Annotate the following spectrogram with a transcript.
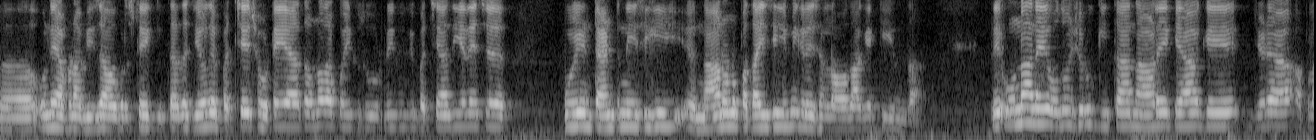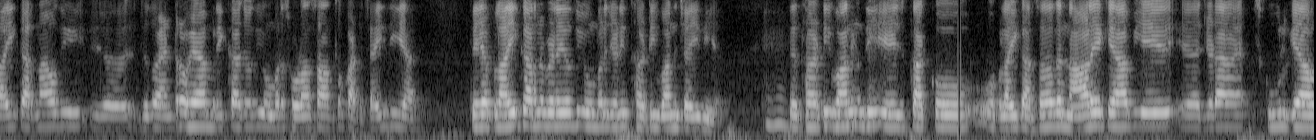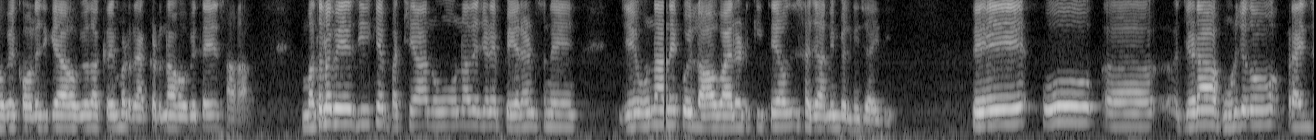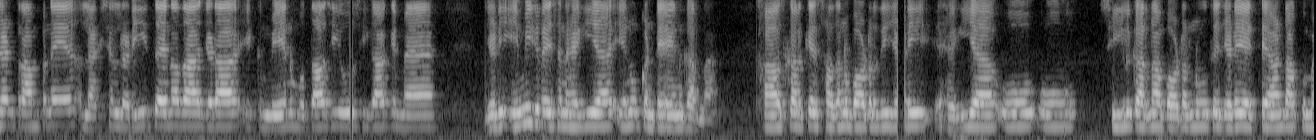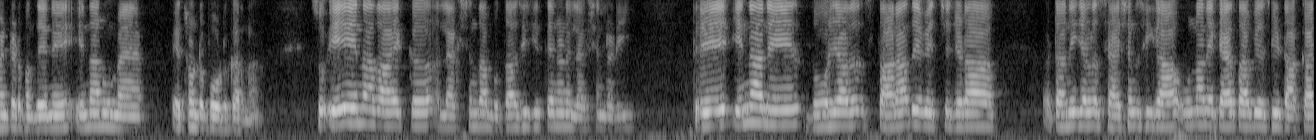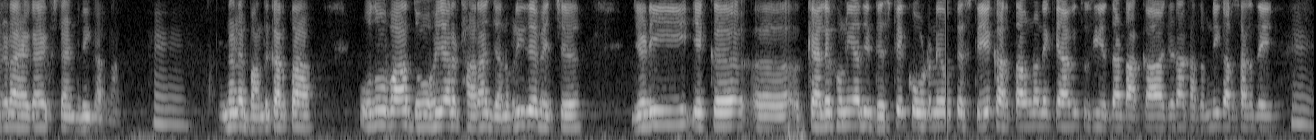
ਉਹਨੇ ਆਪਣਾ ਵੀਜ਼ਾ ਓਵਰਸਟੇ ਕੀਤਾ ਤੇ ਜੇ ਉਹਦੇ ਬੱਚੇ ਛੋਟੇ ਆ ਤਾਂ ਉਹਨਾਂ ਦਾ ਕੋਈ ਕਸੂਰ ਨਹੀਂ ਕਿਉਂਕਿ ਬੱਚਿਆਂ ਦੀ ਇਹਦੇ 'ਚ ਕੋਈ ਇੰਟੈਂਟ ਨਹੀਂ ਸੀਗੀ ਨਾ ਉਹਨਾਂ ਨੂੰ ਪਤਾ ਹੀ ਸੀ ਇਮੀਗ੍ਰੇਸ਼ਨ ਲਾਅ ਦਾ ਕਿ ਕੀ ਹੁੰਦਾ। ਤੇ ਉਹਨਾਂ ਨੇ ਉਦੋਂ ਸ਼ੁਰੂ ਕੀਤਾ ਨਾਲ ਇਹ ਕਿਹਾ ਕਿ ਜਿਹੜਾ ਅਪਲਾਈ ਕਰਨਾ ਉਹਦੀ ਜਦੋਂ ਐਂਟਰ ਹੋਇਆ ਅਮਰੀਕਾ 'ਚ ਉਹਦੀ ਉਮਰ 16 ਸਾਲ ਤੋਂ ਘੱਟ ਚਾਹੀਦੀ ਆ ਤੇ ਅਪਲਾਈ ਕਰਨ ਵੇਲੇ ਉਹਦੀ ਉਮਰ ਜਿਹੜੀ 31 ਚਾਹੀਦੀ ਆ। ਤੇ 31 ਦੀ ਏਜ ਤੱਕ ਉਹ ਅਪਲਾਈ ਕਰ ਸਕਦਾ ਤੇ ਨਾਲ ਇਹ ਕਿਹਾ ਵੀ ਇਹ ਜਿਹੜਾ ਸਕੂਲ ਗਿਆ ਹੋਵੇ ਕਾਲਜ ਗਿਆ ਹੋਵੇ ਉਹਦਾ ਕ੍ਰਿਮੀਨਲ ਰੈਕੋਰਡ ਨਾ ਹੋਵੇ ਤੇ ਇਹ ਸਾਰਾ। ਮਤਲਬ ਇਹ ਸੀ ਕਿ ਬੱਚਿਆਂ ਨੂੰ ਉਹਨਾਂ ਦੇ ਜਿਹੜੇ ਪੇਰੈਂਟਸ ਨੇ, ਜੇ ਉਹਨਾਂ ਨੇ ਕੋਈ ਲਾਅ ਵਾਇਲੇਟ ਕੀਤੇ ਆ, ਉਹਦੀ ਸਜ਼ਾ ਨਹੀਂ ਮਿਲਣੀ ਚਾਹੀਦੀ। ਤੇ ਉਹ ਜਿਹੜਾ ਹੁਣ ਜਦੋਂ ਪ੍ਰੈਜ਼ੀਡੈਂਟ ਟਰੰਪ ਨੇ ਇਲੈਕਸ਼ਨ ਲੜੀ ਤਾਂ ਇਹਨਾਂ ਦਾ ਜਿਹੜਾ ਇੱਕ ਮੇਨ ਮੁੱਦਾ ਸੀ, ਉਹ ਸੀਗਾ ਕਿ ਮੈਂ ਜਿਹੜੀ ਇਮੀਗ੍ਰੇਸ਼ਨ ਹੈਗੀ ਆ, ਇਹਨੂੰ ਕੰਟੇਨ ਕਰਨਾ। ਖਾਸ ਕਰਕੇ ਸਦਨ ਬਾਰਡਰ ਦੀ ਜਿਹੜੀ ਹੈਗੀ ਆ, ਉਹ ਉਹ ਸੀਲ ਕਰਨਾ ਬਾਰਡਰ ਨੂੰ ਤੇ ਜਿਹੜੇ ਇੱਥੇ ਅਨਡਾਕੂਮੈਂਟਡ ਬੰਦੇ ਨੇ, ਇਹਨਾਂ ਨੂੰ ਮੈਂ ਇੱਥੋਂ ਡਿਪੋਰਟ ਕਰਨਾ। ਸੋ ਇਹ ਇਹਨਾਂ ਦਾ ਇੱਕ ਇਲੈਕਸ਼ਨ ਦਾ ਮੁੱਦਾ ਸੀ ਜਿੱਤੇ ਇਹਨਾਂ ਨੇ ਇਲੈਕਸ਼ਨ ਲੜੀ। ਤੇ ਇਹਨਾਂ ਨੇ 2017 ਦੇ ਵਿੱਚ ਜਿਹੜਾ ਅਟਾਰਨੀ ਜਨਰਲ ਸੈਸ਼ਨ ਸੀਗਾ ਉਹਨਾਂ ਨੇ ਕਹਿਤਾ ਵੀ ਅਸੀਂ ਡਾਕਾ ਜਿਹੜਾ ਹੈਗਾ ਐਕਸਟੈਂਡ ਨਹੀਂ ਕਰਨਾ। ਹੂੰ। ਇਹਨਾਂ ਨੇ ਬੰਦ ਕਰਤਾ। ਉਦੋਂ ਬਾਅਦ 2018 ਜਨਵਰੀ ਦੇ ਵਿੱਚ ਜਿਹੜੀ ਇੱਕ ਕੈਲੀਫੋਰਨੀਆ ਦੀ ਡਿਸਟ੍ਰਿਕਟ ਕੋਰਟ ਨੇ ਉੱਤੇ ਸਟੇ ਕਰਤਾ ਉਹਨਾਂ ਨੇ ਕਿਹਾ ਵੀ ਤੁਸੀਂ ਇਦਾਂ ਡਾਕਾ ਜਿਹੜਾ ਖਤਮ ਨਹੀਂ ਕਰ ਸਕਦੇ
